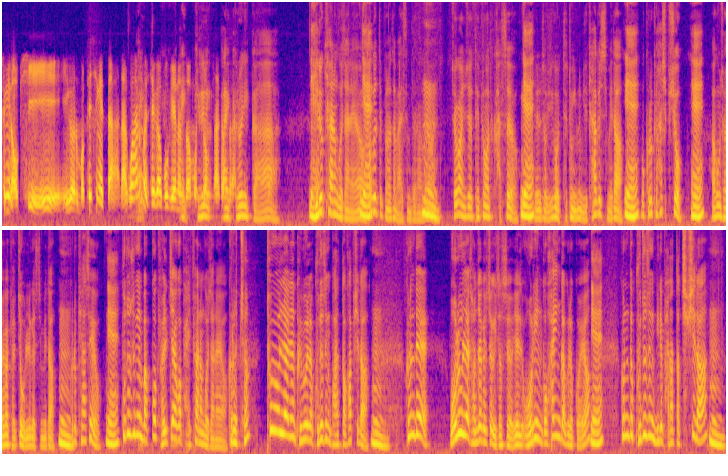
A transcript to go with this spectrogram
승인 없이 이거를 뭐 패싱했다라고 하는 건 제가 보기에는 아니, 너무 그러니- 좀 나간. 그러니까 예. 이렇게 하는 거잖아요. 예. 황교태 변호사 말씀대로는 음. 제가 이제 대통령한테 갔어요. 예. 예를 들어서 이거 대통령 이름 이렇게 하겠습니다. 예. 뭐 그렇게 하십시오. 예. 아 그럼 저희가 결제 올리겠습니다. 음. 그렇게 하세요. 예. 구두 승인 받고 결제하고 발표하는 거잖아요. 그렇죠. 토요일 날은 금요일 날 구두 승인 받았다고 합시다. 음. 그런데 월요일 날 전자결제가 있었어요. 예를 월인가 화인가 그럴 거예요. 예. 그런데 구두 승인 미리 받았다 칩시다. 음.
